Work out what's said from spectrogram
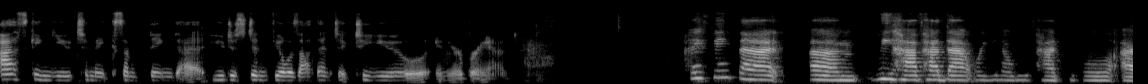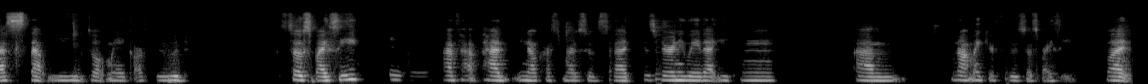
asking you to make something that you just didn't feel was authentic to you and your brand? I think that um, we have had that where you know we've had people ask that we don't make our food so spicy. I've, have had you know customers who've said, "Is there any way that you can um, not make your food so spicy?" But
